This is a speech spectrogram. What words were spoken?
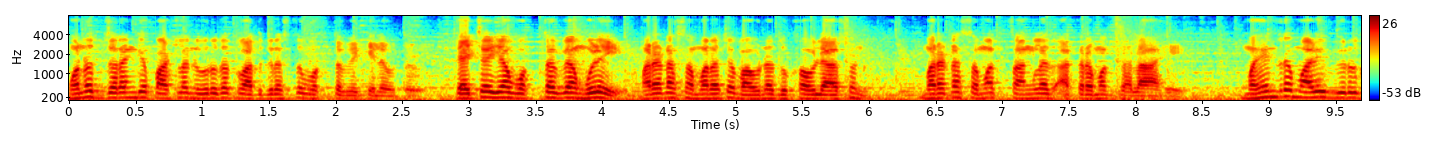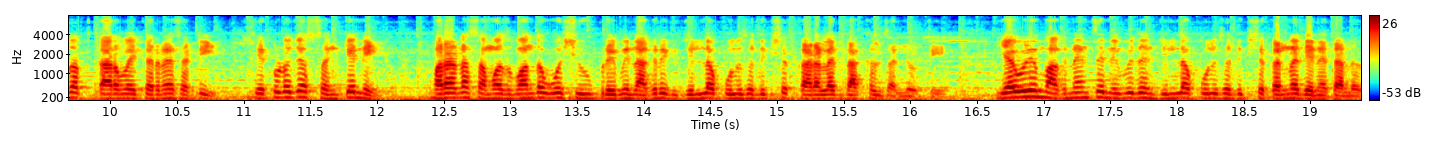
मनोज जरांगे पाटलांविरोधात वादग्रस्त वक्तव्य केलं होतं. त्याच्या या वक्तव्यामुळे मराठा समाजाच्या भावना दुखावल्या असून मराठा समाज चांगलाच आक्रमक झाला आहे. महेंद्र माळी विरोधात कारवाई करण्यासाठी शेकडोच्या संख्येने मराठा समाज बांधव व शिवप्रेमी नागरिक जिल्हा पोलीस अधीक्षक कार्यालयात दाखल झाले होते. यावेळी मागण्यांचे निवेदन जिल्हा पोलीस अधीक्षकांना देण्यात आलं.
